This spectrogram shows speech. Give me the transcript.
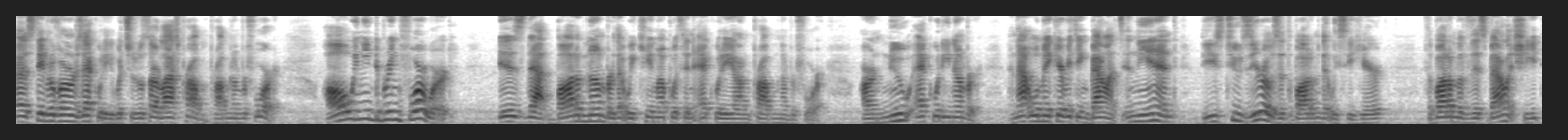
uh, Statement of Owner's Equity, which was our last problem, problem number four. All we need to bring forward is that bottom number that we came up with in equity on problem number four, our new equity number. And that will make everything balance. In the end, these two zeros at the bottom that we see here, the bottom of this balance sheet,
